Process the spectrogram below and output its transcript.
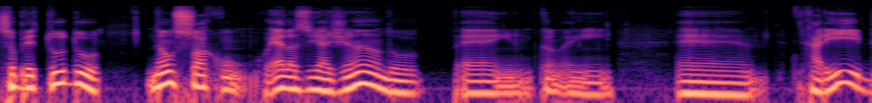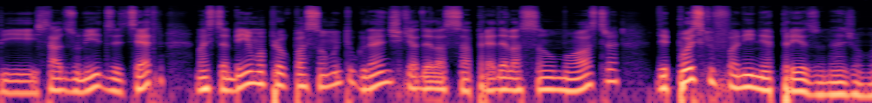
sobretudo não só com elas viajando é, em, em é, Caribe, Estados Unidos, etc., mas também uma preocupação muito grande que a, a pré-delação mostra depois que o Fanini é preso, né, João?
